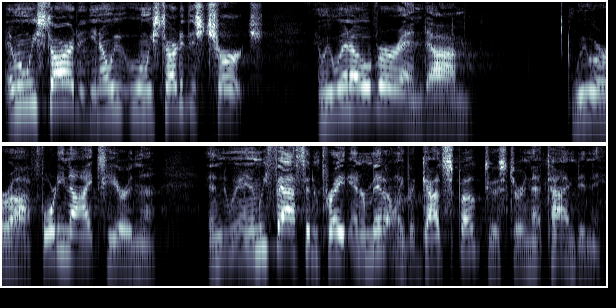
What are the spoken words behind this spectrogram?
And when we started, you know, we, when we started this church, and we went over and um, we were uh, 40 nights here in the, and, and we fasted and prayed intermittently, but God spoke to us during that time, didn't He?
